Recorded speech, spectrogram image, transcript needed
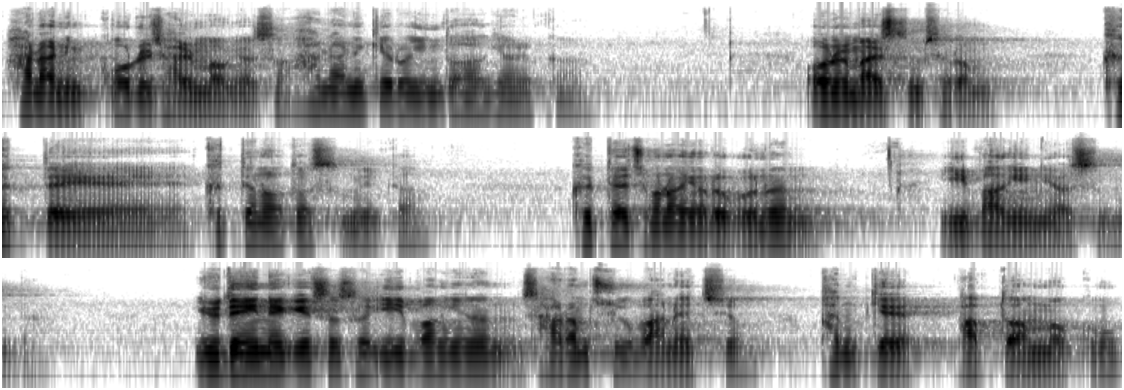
하나님 꼴을 잘 먹여서 하나님께로 인도하게 할까? 오늘 말씀처럼 그때에 그때는 어떻습니까? 그때 저나 여러분은 이방인이었습니다. 유대인에게 있어서 이방인은 사람 취급 안 했죠. 함께 밥도 안 먹고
